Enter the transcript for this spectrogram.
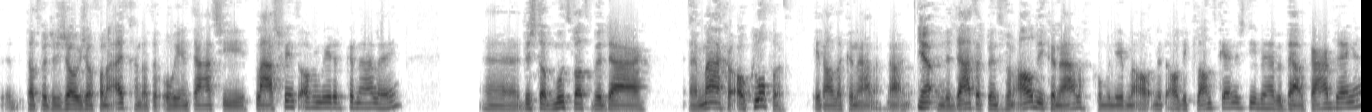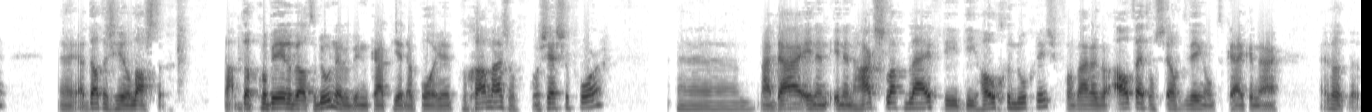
dat we er sowieso van uitgaan dat de oriëntatie plaatsvindt over meerdere kanalen heen. dus dat moet wat we daar maken ook kloppen in alle kanalen. Nou, En de datapunten van al die kanalen, gecombineerd met al, met al die klantkennis die we hebben, bij elkaar brengen, uh, ja, dat is heel lastig. Nou, dat proberen we wel te doen. Daar hebben we binnen KPN ook mooie programma's of processen voor. Uh, maar daar in een, in een hartslag blijven, die, die hoog genoeg is, van waar we altijd onszelf dwingen om te kijken naar wat,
